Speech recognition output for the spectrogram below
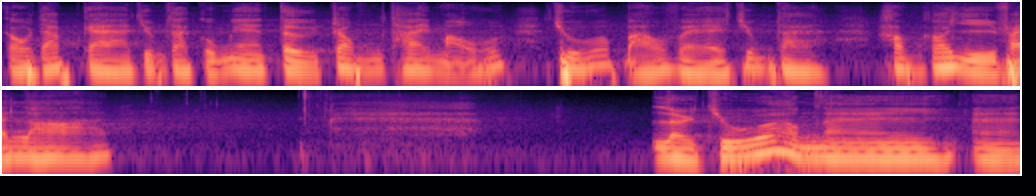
câu đáp ca chúng ta cũng nghe từ trong thai mẫu chúa bảo vệ chúng ta không có gì phải lo. Lời chúa hôm nay à,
